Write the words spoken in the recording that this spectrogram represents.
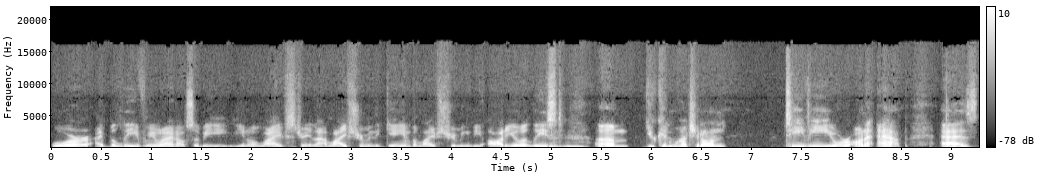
or I believe we might also be, you know, live stream, not live streaming the game, but live streaming the audio at least. Um, you can watch it on TV or on an app as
